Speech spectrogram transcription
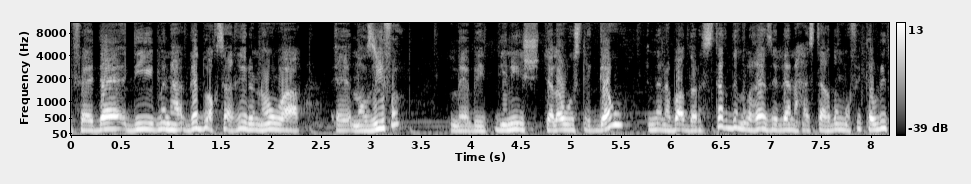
فده دي منها جدوى اقصى غير ان هو آه، نظيفة ما بيدينيش تلوث للجو إن أنا بقدر أستخدم الغاز اللي أنا هستخدمه في توليد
